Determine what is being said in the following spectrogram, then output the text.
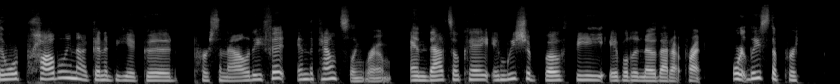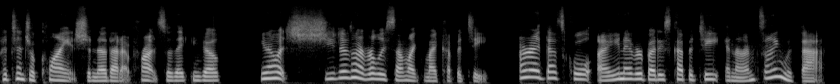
then we're probably not going to be a good personality fit in the counseling room. And that's okay. And we should both be able to know that up front, or at least the per- potential client should know that up front so they can go, you know what? She doesn't really sound like my cup of tea. All right, that's cool. I ain't everybody's cup of tea, and I'm fine with that.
